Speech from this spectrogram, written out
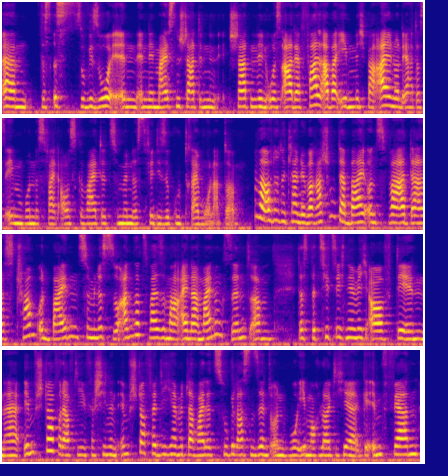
Ähm, das ist sowieso in, in den meisten Staaten, Staaten in den USA der Fall, aber eben nicht bei allen und er hat das eben bundesweit ausgeweitet, zumindest für diese gut drei Monate war auch noch eine kleine Überraschung dabei und zwar, dass Trump und Biden zumindest so ansatzweise mal einer Meinung sind. Ähm, das bezieht sich nämlich auf den äh, Impfstoff oder auf die verschiedenen Impfstoffe, die hier mittlerweile zugelassen sind und wo eben auch Leute hier geimpft werden.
